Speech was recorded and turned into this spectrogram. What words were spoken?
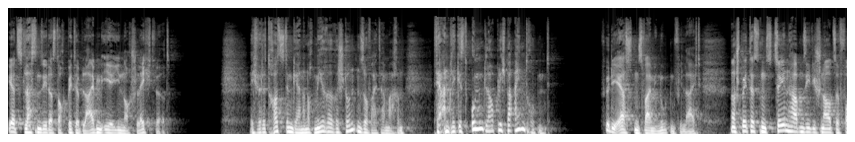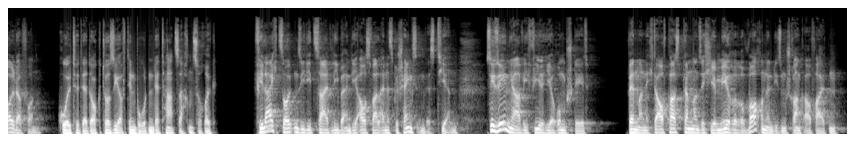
Jetzt lassen Sie das doch bitte bleiben, ehe Ihnen noch schlecht wird. Ich würde trotzdem gerne noch mehrere Stunden so weitermachen. Der Anblick ist unglaublich beeindruckend. Für die ersten zwei Minuten vielleicht. Nach spätestens zehn haben Sie die Schnauze voll davon holte der Doktor sie auf den Boden der Tatsachen zurück. Vielleicht sollten Sie die Zeit lieber in die Auswahl eines Geschenks investieren. Sie sehen ja, wie viel hier rumsteht. Wenn man nicht aufpasst, kann man sich hier mehrere Wochen in diesem Schrank aufhalten.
